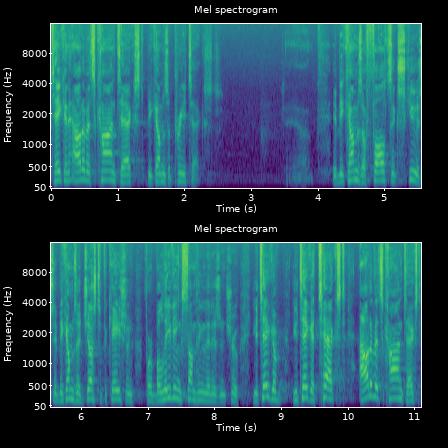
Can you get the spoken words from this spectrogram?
taken out of its context becomes a pretext. It becomes a false excuse. It becomes a justification for believing something that isn't true. You take a, you take a text out of its context,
